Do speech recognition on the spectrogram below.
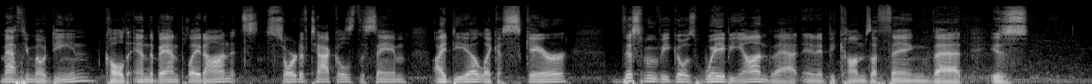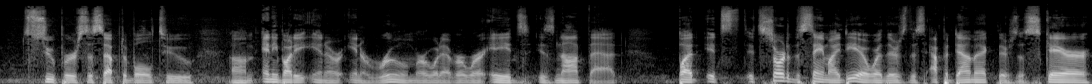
Matthew Modine called "And the Band Played On." It sort of tackles the same idea, like a scare. This movie goes way beyond that, and it becomes a thing that is super susceptible to um, anybody in a in a room or whatever, where AIDS is not that. But it's it's sort of the same idea where there's this epidemic, there's a scare,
